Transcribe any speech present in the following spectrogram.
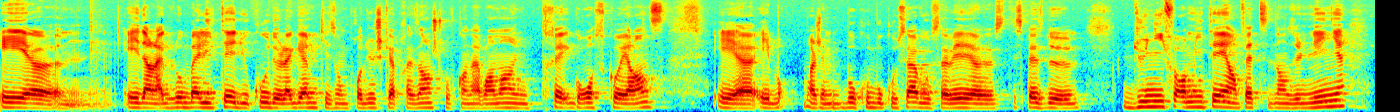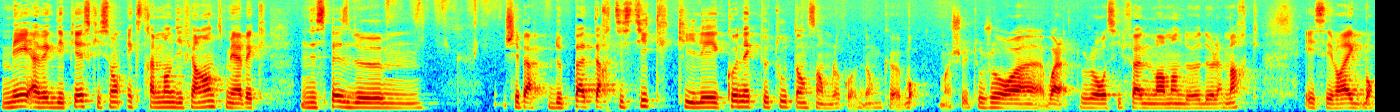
Et, et, dans la globalité du coup de la gamme qu'ils ont produit jusqu'à présent, je trouve qu'on a vraiment une très grosse cohérence. Et, et bon, moi j'aime beaucoup beaucoup ça. Vous savez, cette espèce de d'uniformité en fait dans une ligne, mais avec des pièces qui sont extrêmement différentes, mais avec une espèce de, je sais pas, de patte artistique qui les connecte toutes ensemble. Donc euh, bon, moi je suis toujours, euh, voilà, toujours aussi fan vraiment de, de la marque. Et c'est vrai que bon,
